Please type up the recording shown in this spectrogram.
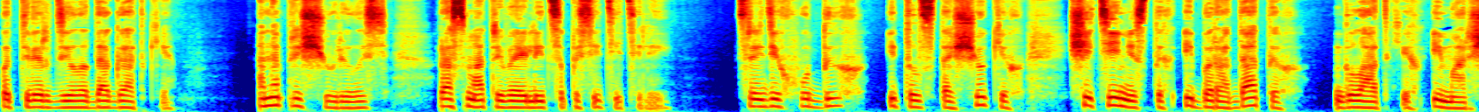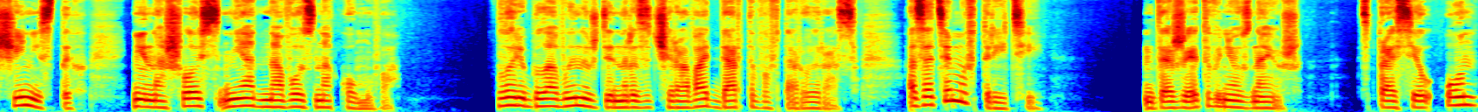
подтвердила догадки. Она прищурилась, рассматривая лица посетителей. Среди худых и толстощёких, щетинистых и бородатых, гладких и морщинистых не нашлось ни одного знакомого. Флори была вынуждена разочаровать Дарта во второй раз, а затем и в третий. «Даже этого не узнаешь, спросил он,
